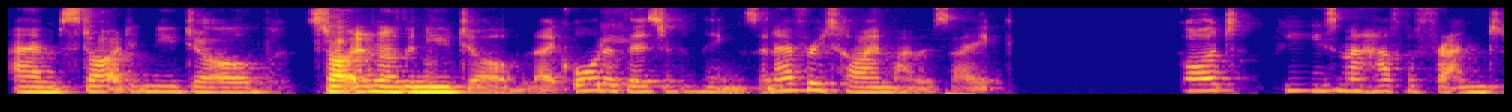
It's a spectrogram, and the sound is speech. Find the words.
um, started a new job, started another new job, like all of those different things. And every time I was like, God, please may I have a friend.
